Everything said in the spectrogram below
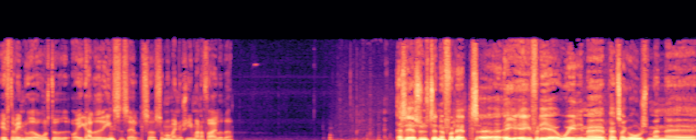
efter vinduet er overstået, og ikke har lavet det eneste salg, så, så må man jo sige, at man har fejlet der. Altså, jeg synes, den er for let. Uh, ikke, ikke fordi jeg er uenig med Patrick Olsen, men uh,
